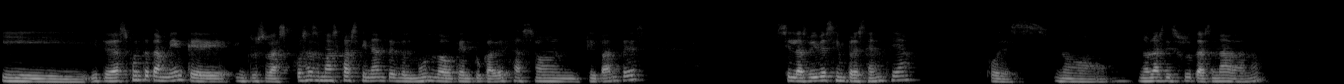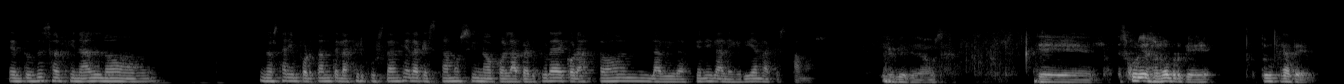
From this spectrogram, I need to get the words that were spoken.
Y, te das cuenta también que incluso las cosas más fascinantes del mundo que en tu cabeza son flipantes, si las vives sin presencia, pues no, no las disfrutas nada, ¿no? Entonces al final no, no es tan importante la circunstancia en la que estamos, sino con la apertura de corazón, la vibración y la alegría en la que estamos. Es curioso, ¿no? Porque tú fíjate,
